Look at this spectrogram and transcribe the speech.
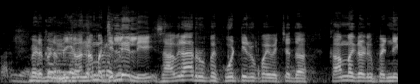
ಬರ್ತದೆ. ಮೇಡಮ್ ಈಗ ನಮ್ಮ ಜಿಲ್ಲೆಯಲ್ಲಿ ಸಾವಿರಾರು ರೂಪಾಯಿ, ಕೋಟಿ ರೂಪಾಯಿ ವೆಚ್ಚದ ಕಾಮಗಾರಿ ಪೆಂಡಿಂಗ್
